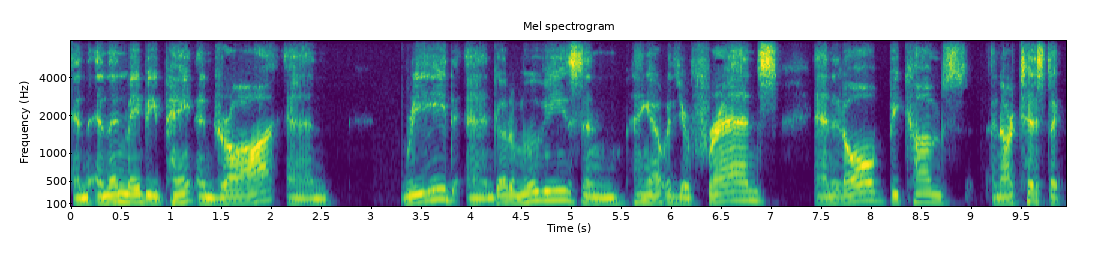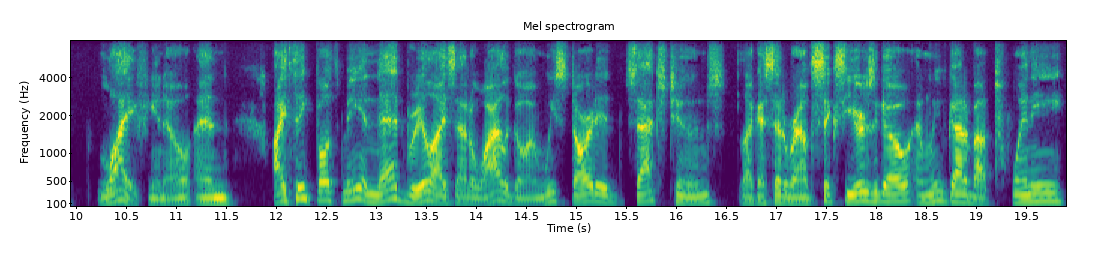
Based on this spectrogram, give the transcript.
and and then maybe paint and draw and read and go to movies and hang out with your friends and it all becomes an artistic life you know? And i think both me and ned realized that a while ago and we started satch tunes like i said around six years ago and we've got about 20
